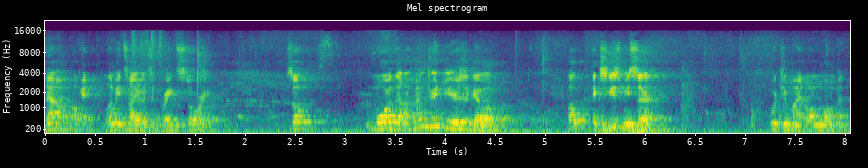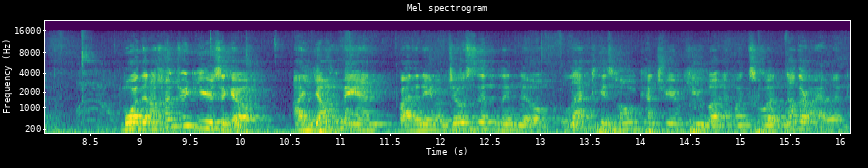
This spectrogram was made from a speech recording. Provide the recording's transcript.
No? Okay, let me tell you, it's a great story. So, more than 100 years ago, oh, excuse me, sir. Would you mind one moment? More than 100 years ago, a young man by the name of Joseph Lindo left his home country of Cuba and went to another island,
